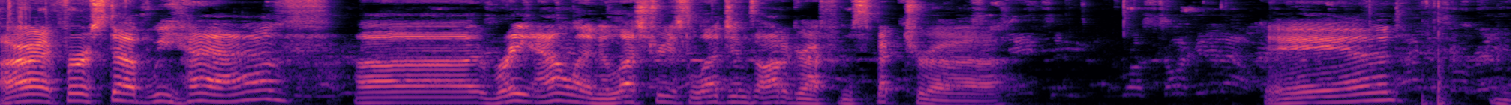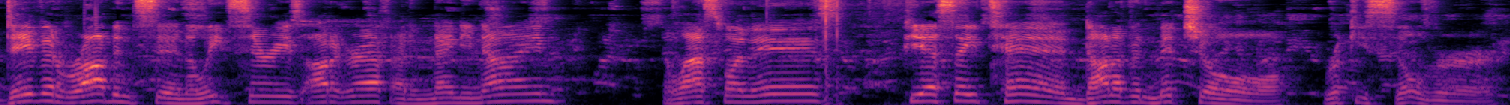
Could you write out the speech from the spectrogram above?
All right, first up we have uh, Ray Allen, Illustrious Legends autograph from Spectra. And David Robinson, Elite Series autograph at a 99. The last one is PSA 10, Donovan Mitchell, rookie silver.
